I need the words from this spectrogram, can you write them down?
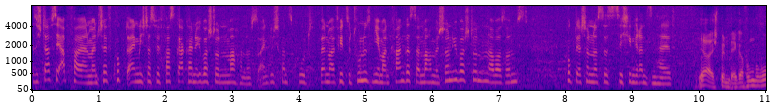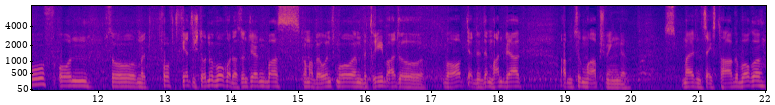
Also ich darf sie abfeiern. Mein Chef guckt eigentlich, dass wir fast gar keine Überstunden machen. Das ist eigentlich ganz gut. Wenn mal viel zu tun ist und jemand krank ist, dann machen wir schon Überstunden, aber sonst guckt er schon, dass es sich in Grenzen hält. Ja, ich bin Bäcker vom Beruf und so mit 50, 40 Stunden Woche oder sonst irgendwas kann man bei uns mal im Betrieb, also überhaupt in dem Handwerk, ab und zu mal abschwingen. Meistens sechs Tage Woche,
